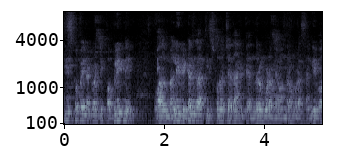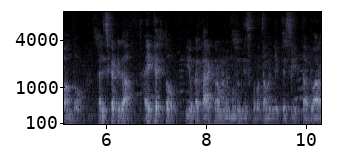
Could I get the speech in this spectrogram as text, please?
తీసుకుపోయినటువంటి పబ్లిక్ని వాళ్ళు మళ్ళీ రిటర్న్గా తీసుకొని వచ్చేదానికి అందరం కూడా మేమందరం కూడా సంఘీభావంతో కలిసికట్టుగా ఐక్యతతో ఈ యొక్క కార్యక్రమాన్ని ముందుకు తీసుకుపోతామని చెప్పేసి తద్వారా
